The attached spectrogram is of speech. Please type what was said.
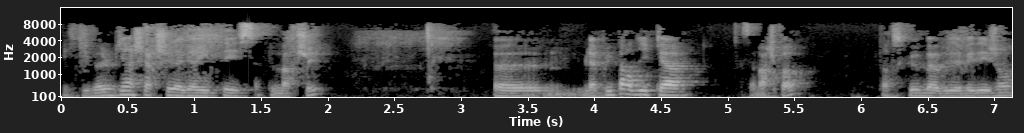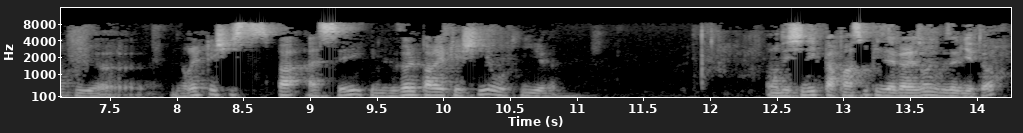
et qui veulent bien chercher la vérité, ça peut marcher. Euh, la plupart des cas, ça ne marche pas, parce que bah, vous avez des gens qui ne réfléchissent pas assez, qui ne veulent pas réfléchir, ou qui ont décidé que par principe ils avaient raison et que vous aviez tort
